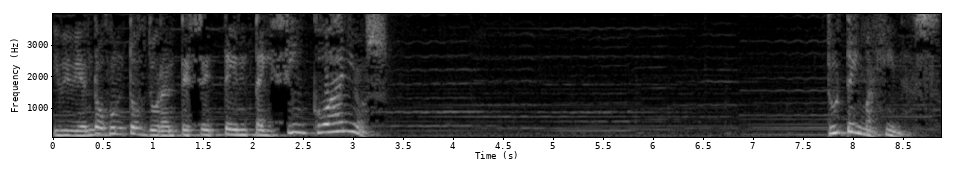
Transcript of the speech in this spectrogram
y viviendo juntos durante 75 años. ¿Tú te imaginas?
